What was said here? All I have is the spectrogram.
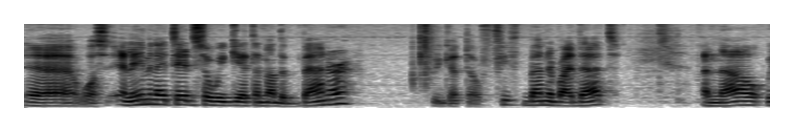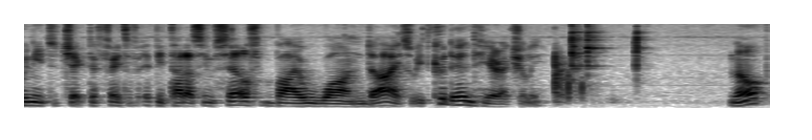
uh, was eliminated, so we get another banner. We got our fifth banner by that. And now we need to check the fate of Epitadas himself by one die. So it could end here actually. Nope,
